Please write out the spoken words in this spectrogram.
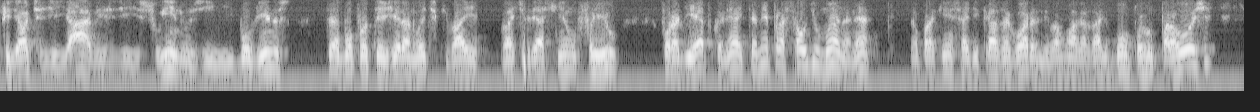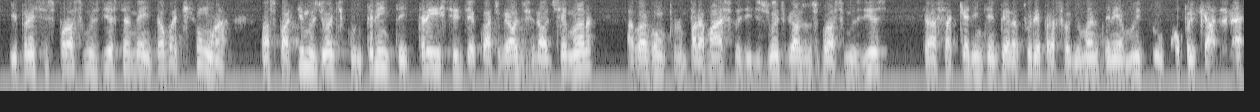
filhotes de aves, de suínos e bovinos, então é bom proteger à noite que vai vai esfriar assim um frio fora de época, né? E também para a saúde humana, né? Então, para quem sai de casa agora, levar um agasalho bom para hoje e para esses próximos dias também. Então, vai ter uma. Nós partimos de ontem com 33, 34 graus no final de semana, agora vamos para máximas de 18 graus nos próximos dias. Então, essa queda em temperatura para a saúde humana também é muito complicada, né?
